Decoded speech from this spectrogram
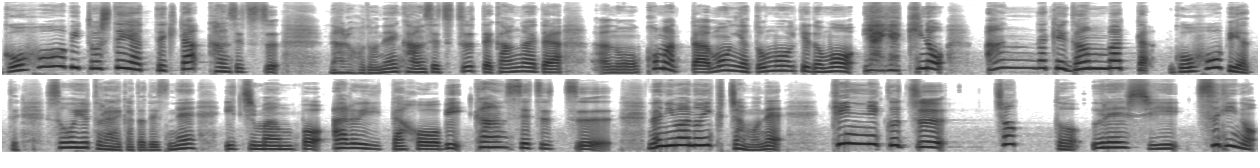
ご褒美としてやってきた関節痛。なるほどね。関節痛って考えたらあの困ったもんやと思うけどもいやいや昨日あんだけ頑張ったご褒美やってそういう捉え方ですね。1万歩歩いた褒美関節痛。なにわのいくちゃんもね筋肉痛ちょっと嬉しい次の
